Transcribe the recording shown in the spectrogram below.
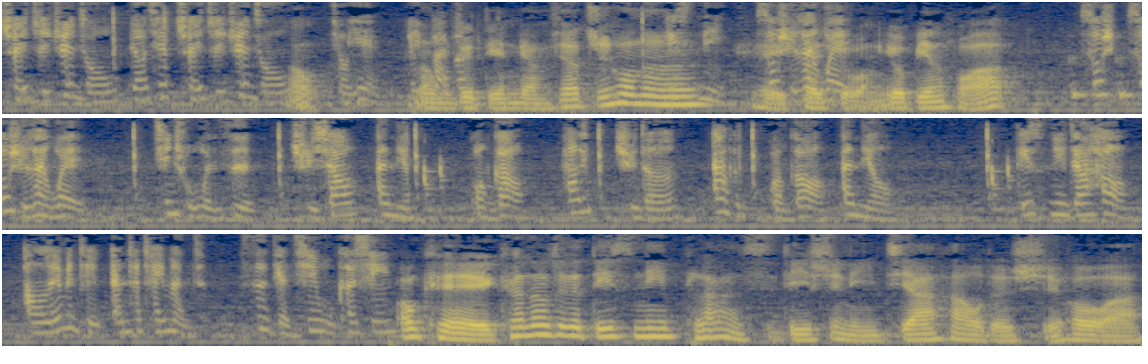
垂直卷轴标签，垂直卷轴。好，那我们就点两下之后呢，可以开始往右边滑。搜寻搜寻栏位，清除文字，取消按钮，广告，好，取得 App 广告按钮。Disney 加号，Unlimited Entertainment，四点七五颗星。OK，看到这个 Disney Plus 迪士尼加号的时候啊，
